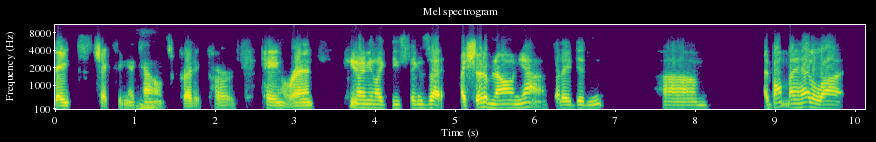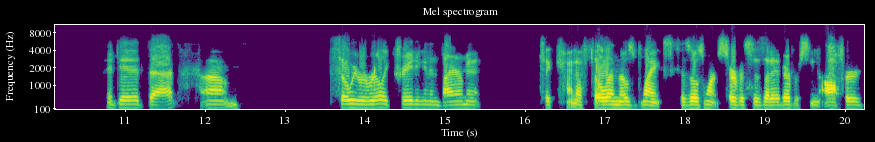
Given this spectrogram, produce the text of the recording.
banks checking mm-hmm. accounts credit cards paying rent you know what I mean? Like these things that I should have known, yeah, but I didn't. Um, I bumped my head a lot. I did that. Um, so we were really creating an environment to kind of fill in those blanks because those weren't services that I've ever seen offered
